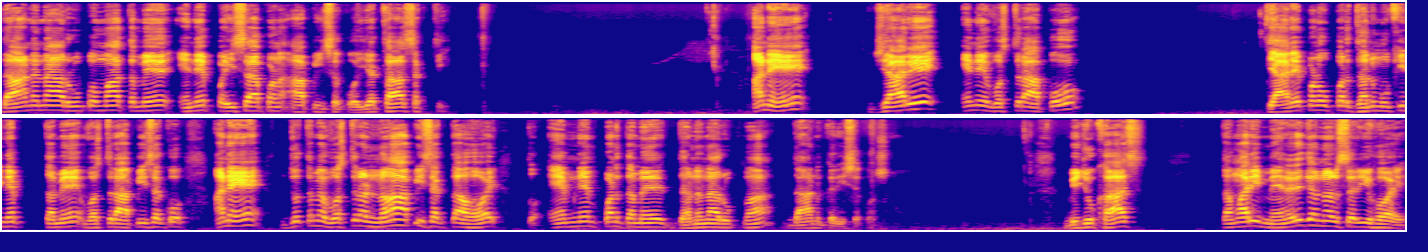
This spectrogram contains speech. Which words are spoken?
દાનના રૂપમાં તમે એને પૈસા પણ આપી શકો, યથાશક્તિ. અને જ્યારે એને વસ્ત્ર આપો, ત્યારે પણ ઉપર ધન મૂકીને તમે વસ્ત્ર આપી શકો. અને જો તમે વસ્ત્ર ન આપી શકતા હોય, તો એમને પણ તમે ધનના રૂપમાં દાન કરી શકો છો. બીજું ખાસ તમારી મેરેજ નર્સરી હોય,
